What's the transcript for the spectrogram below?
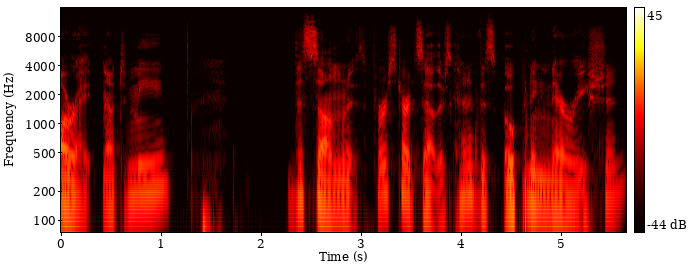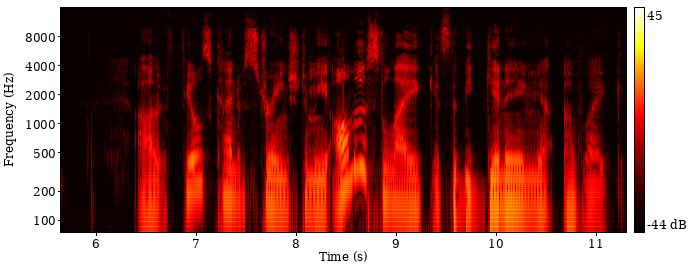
All right. Now, to me, this song, when it first starts out, there's kind of this opening narration. Um, it feels kind of strange to me, almost like it's the beginning of like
